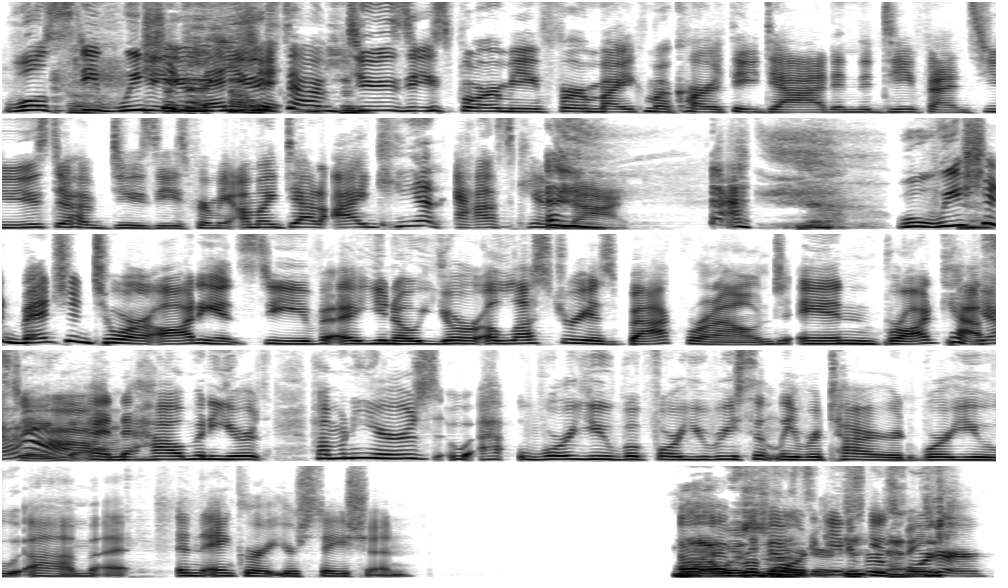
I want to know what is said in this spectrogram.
well, Steve, we You should used- you mention. used to have doozies for me for Mike McCarthy, Dad, in the defense. You used to have doozies for me. I'm like, Dad, I can't ask him that. yeah. Well, we Yeah. should mention to our audience, Steve, uh, you know, your illustrious background in broadcasting Yeah. and how many years, how many years uh, were you before you recently retired? Were you um, an anchor at your station? Well, a reporter. Investigative at this- reporter.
